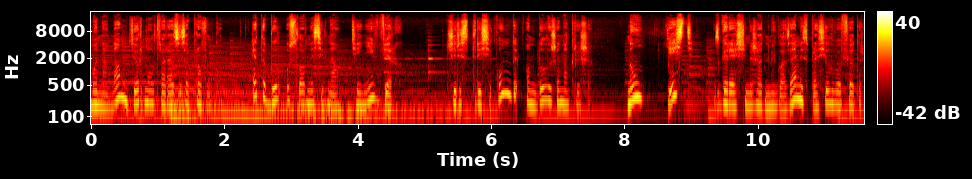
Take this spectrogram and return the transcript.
Мананам дернул два раза за проволоку. Это был условный сигнал «тяни вверх». Через три секунды он был уже на крыше. «Ну, есть?» – с горящими жадными глазами спросил его Федор.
